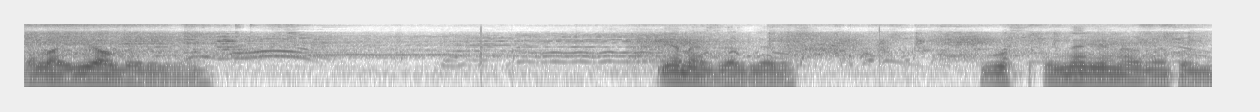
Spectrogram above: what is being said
Vallahi iyi aldı öyle ya. Yemezler birader. Vur. Elinden geleni ardına koyma.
